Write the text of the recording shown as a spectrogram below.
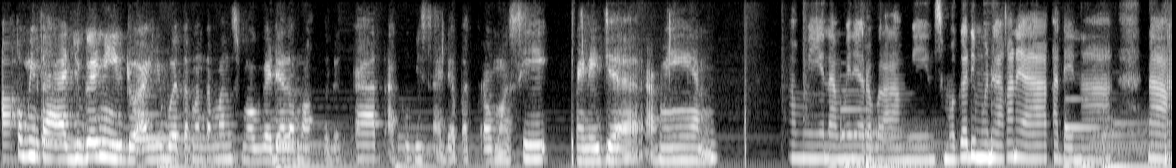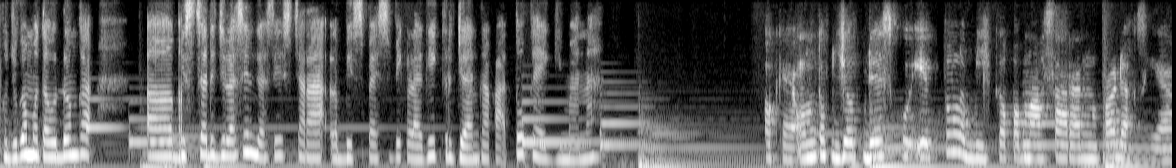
Aku minta juga nih doanya buat teman-teman semoga dalam waktu dekat aku bisa dapat promosi manajer. Amin. Amin, amin ya robbal alamin. Semoga dimudahkan ya Kak Dena. Nah, aku juga mau tahu dong Kak, uh, bisa dijelasin gak sih secara lebih spesifik lagi kerjaan kakak tuh kayak gimana? Oke, untuk job deskku itu lebih ke pemasaran produk sih ya.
